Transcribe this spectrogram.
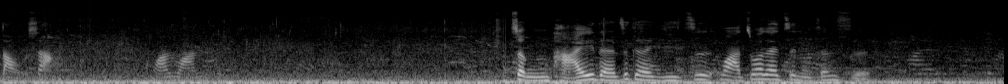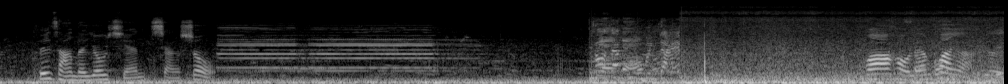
岛上玩玩。整排的这个椅子，哇，坐在这里真是非常的悠闲享受。哇，好凉快呀、对。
